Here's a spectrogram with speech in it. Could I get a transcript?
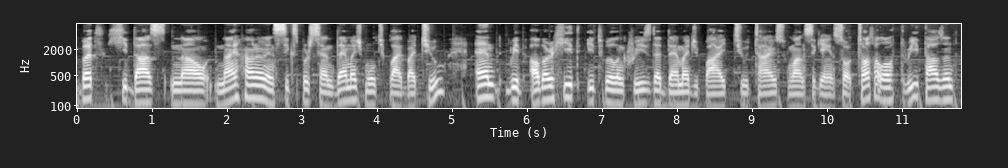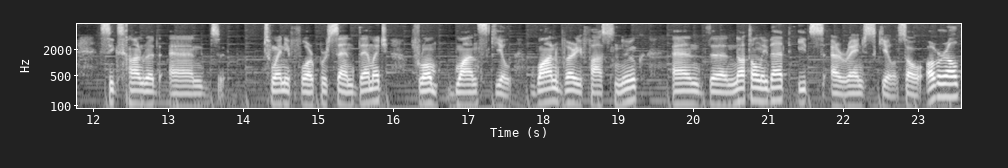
but he does now 906% damage multiplied by 2 and with overheat it will increase the damage by 2 times once again. So total of 3624% damage from one skill. One very fast nuke and uh, not only that it's a range skill. So overall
